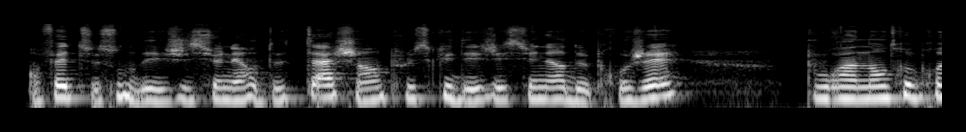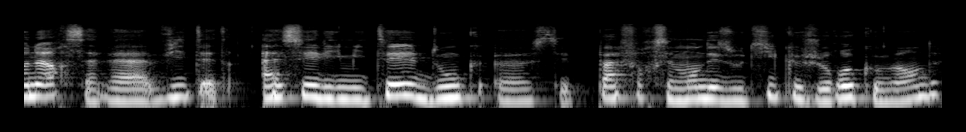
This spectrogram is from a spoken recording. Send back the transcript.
En fait, ce sont des gestionnaires de tâches, hein, plus que des gestionnaires de projets. Pour un entrepreneur, ça va vite être assez limité, donc euh, c'est pas forcément des outils que je recommande.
